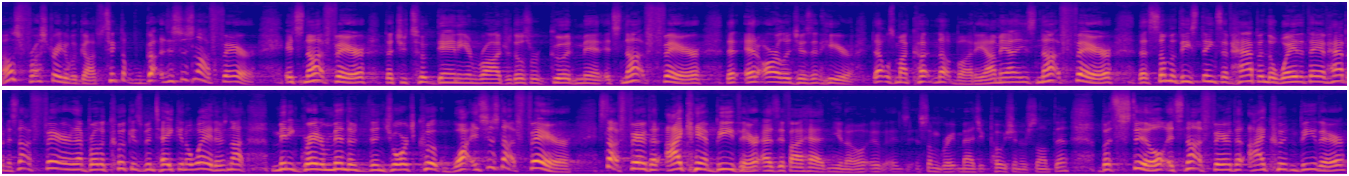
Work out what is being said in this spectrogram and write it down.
I was frustrated with God. God. This is not fair. It's not fair that you took Danny and Roger. Those were good men. It's not fair that Ed Arledge isn't here. That was my cutting up buddy. I mean, it's not fair that some of these things have happened the way that they have happened. It's not fair that Brother Cook has been taken away. There's not many greater men than, than George Cook. Why? It's just not fair. It's not fair that I can't be there as if I had, you know, some great magic potion or something. But still, it's not fair that I couldn't be there.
